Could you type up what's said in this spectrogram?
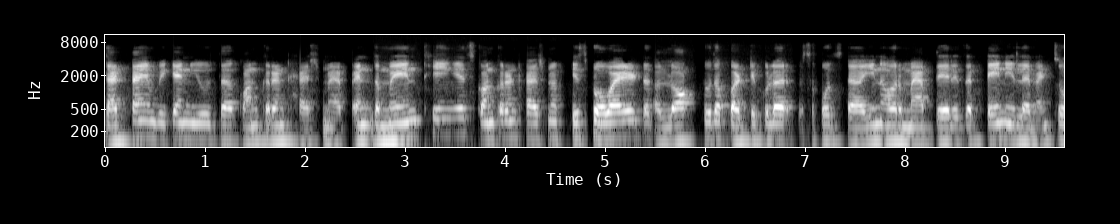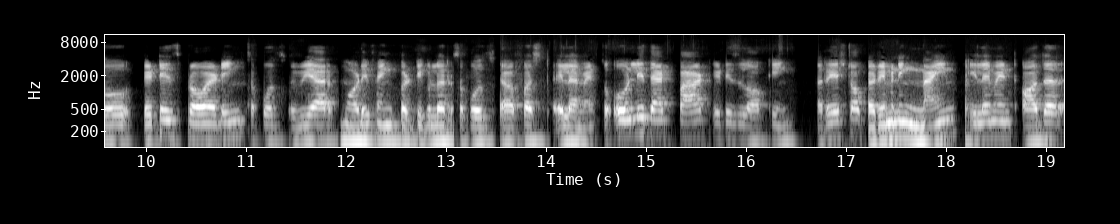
that time we can use the concurrent hash map. And the main thing is concurrent hash map is provide a lock to the particular. Suppose uh, in our map there is a 10 element, so it is providing. Suppose we are modifying particular suppose uh, first element, so only that part it is locking rest of remaining nine element other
